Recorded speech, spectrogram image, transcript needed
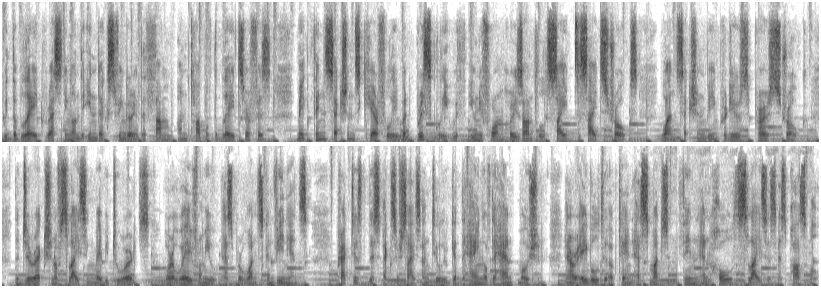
with the blade resting on the index finger and the thumb on top of the blade surface, make thin sections carefully but briskly with uniform horizontal side-to-side -side strokes, one section being produced per stroke. The direction of slicing may be towards or away from you as per one's convenience. Practice this exercise until you get the hang of the hand motion and are able to obtain as much thin and whole slices as possible.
